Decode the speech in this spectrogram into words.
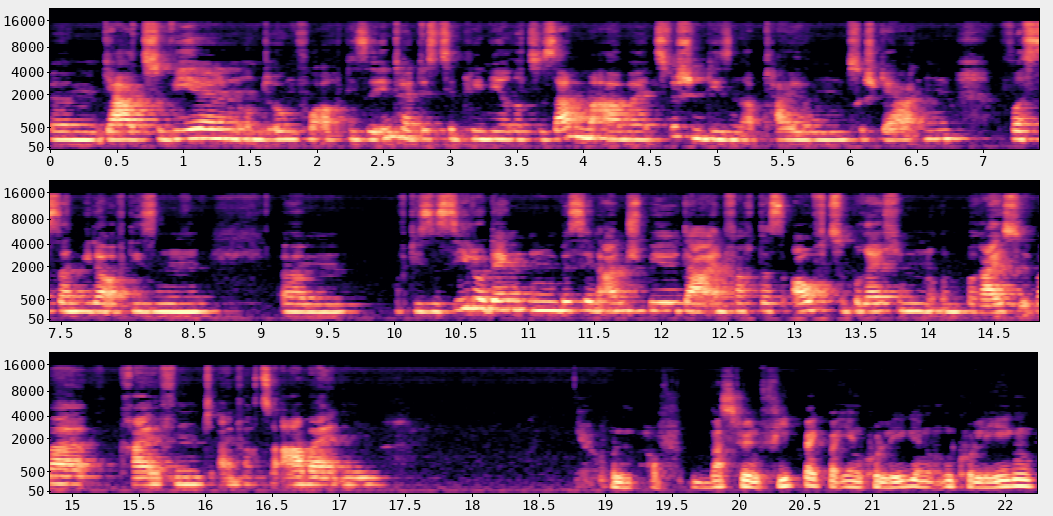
ähm, ja, zu wählen und irgendwo auch diese interdisziplinäre Zusammenarbeit zwischen diesen Abteilungen zu stärken, was dann wieder auf diesen ähm, auf dieses Silo-Denken ein bisschen anspielt, da einfach das aufzubrechen und bereichsübergreifend einfach zu arbeiten. Und auf was für ein Feedback bei Ihren Kolleginnen und Kollegen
